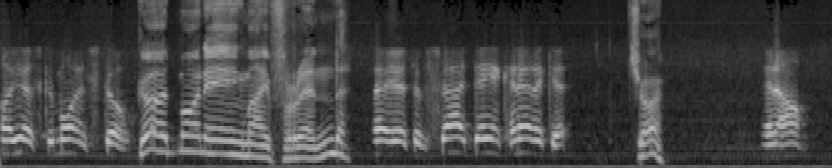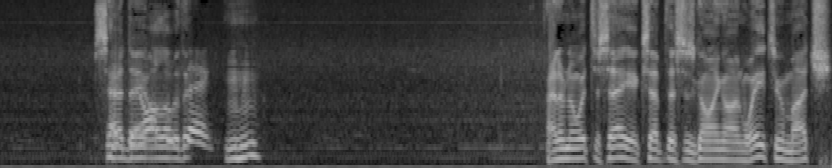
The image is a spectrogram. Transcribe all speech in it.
Oh, yes. Good morning, Stu. Good morning, my friend. Hey, it's a sad day in Connecticut, Sure. you know. Sad day all over the. thing. Mm-hmm. I don't know what to say except this is going on way too much,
